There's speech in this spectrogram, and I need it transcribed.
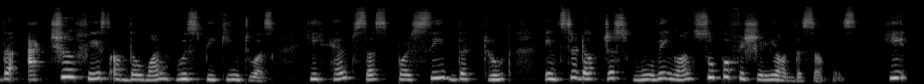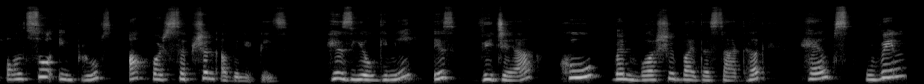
the actual face of the one who is speaking to us. He helps us perceive the truth instead of just moving on superficially on the surface. He also improves our perception abilities. His yogini is Vijaya, who, when worshipped by the sadhak, helps win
